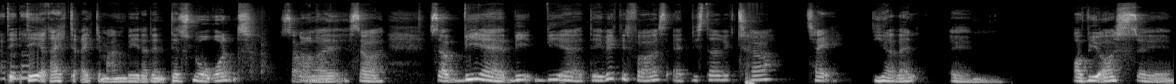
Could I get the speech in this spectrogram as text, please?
Er det, det, det er rigtig, rigtig mange meter. Den, den snor rundt. Så, øh, så, så vi er, vi, vi er, det er vigtigt for os, at vi stadigvæk tør tage de her valg. Øhm, og vi også, øh,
